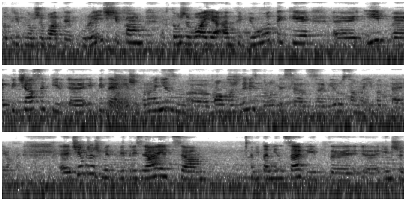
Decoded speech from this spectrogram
потрібно вживати курильщикам, хто вживає антибіотики е, і е, під час епі- епідемії, щоб організм мав можливість боротися з вірусами і бактеріями. Чим же ж відрізняється вітамін С від інших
